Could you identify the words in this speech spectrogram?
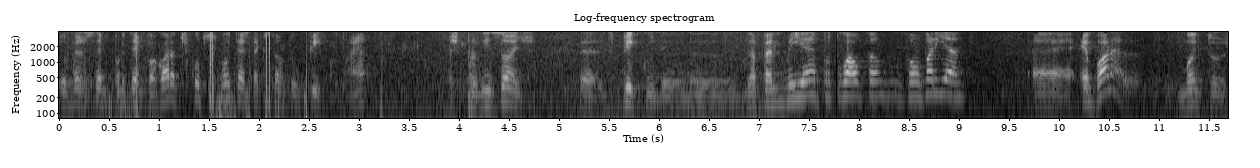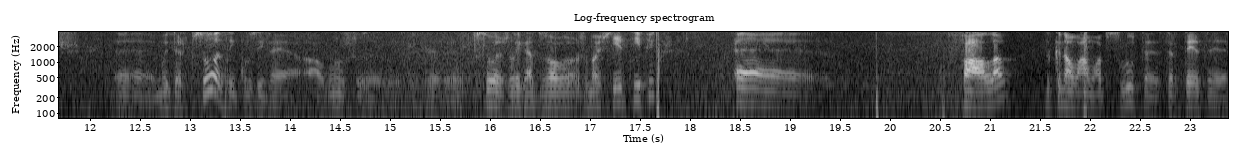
Eu vejo sempre, por exemplo, agora discute-se muito esta questão do pico, não é? As previsões de pico de, de, da pandemia em Portugal vão, vão variando. embora muitos, muitas pessoas, inclusive algumas pessoas ligadas aos meios científicos, falam de que não há uma absoluta certeza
